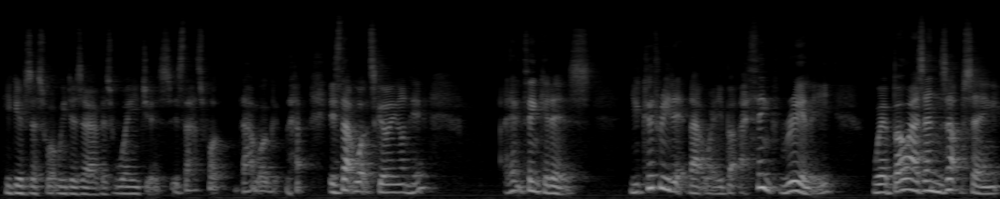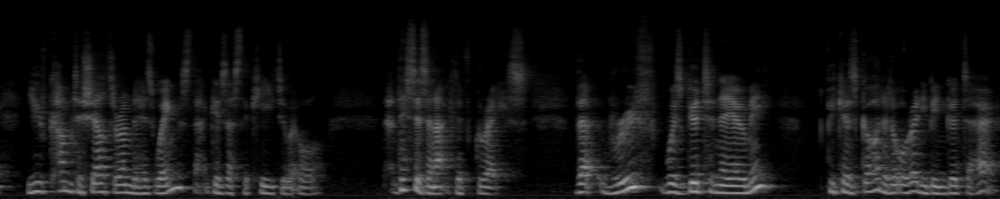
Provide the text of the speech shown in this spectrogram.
he gives us what we deserve as wages. Is that what that what is that what's going on here? I don't think it is. You could read it that way, but I think really where Boaz ends up saying, You've come to shelter under his wings, that gives us the key to it all. That this is an act of grace. That Ruth was good to Naomi because God had already been good to her.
